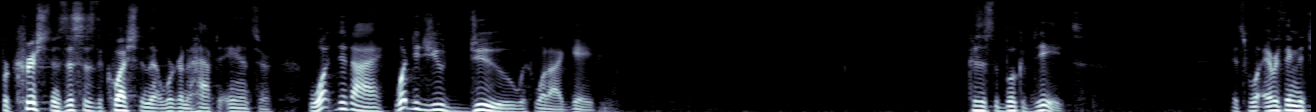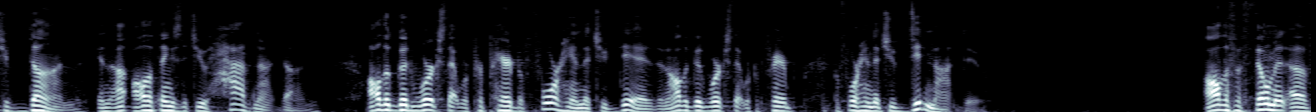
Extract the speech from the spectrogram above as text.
for Christians, this is the question that we're going to have to answer. What did I, what did you do with what I gave you? Because it's the book of deeds. It's what, everything that you've done and all the things that you have not done. All the good works that were prepared beforehand that you did, and all the good works that were prepared beforehand that you did not do. All the fulfillment of,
